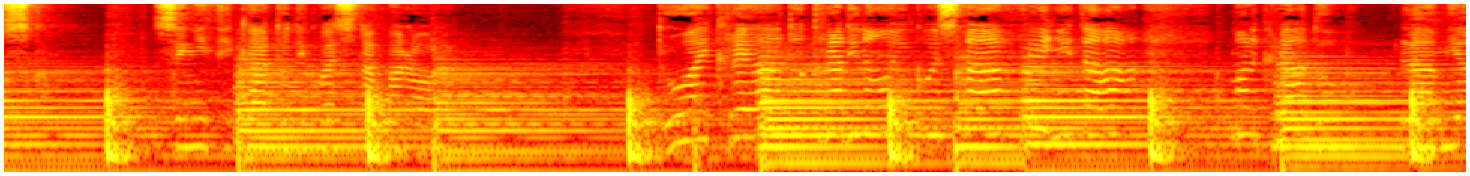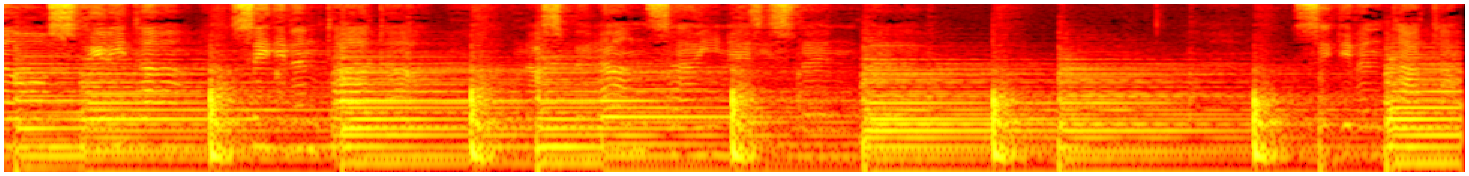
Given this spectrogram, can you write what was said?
conosco significato di questa parola. Tu hai creato tra di noi questa affinità, malgrado la mia ostilità sei diventata una speranza inesistente. Sei diventata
